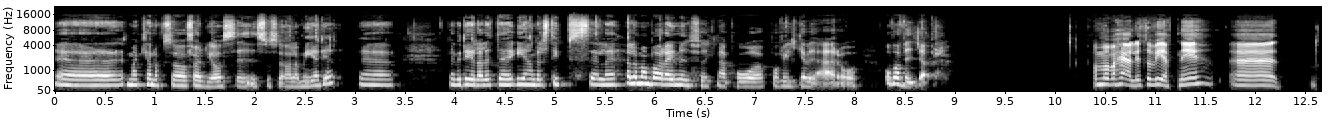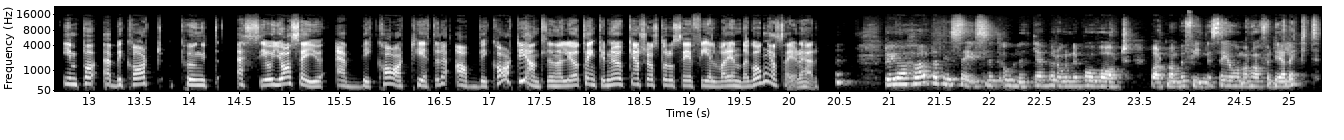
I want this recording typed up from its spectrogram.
Eh, man kan också följa oss i sociala medier eh, där vi delar lite e-handelstips eller, eller man bara är nyfikna på, på vilka vi är och, och vad vi gör. Ja, men vad härligt, då vet ni. Eh, in på abbeycart.se och jag säger ju abbeycart, heter det abbeycart egentligen? Eller jag tänker nu kanske jag står och säger fel varenda gång jag säger det här. Du, jag har hört att det sägs lite olika beroende på vart, vart man befinner sig och vad man har för dialekt.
